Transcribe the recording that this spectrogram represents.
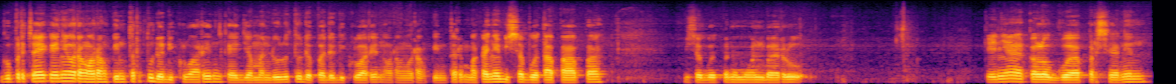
gue percaya kayaknya orang-orang pinter tuh udah dikeluarin kayak zaman dulu tuh udah pada dikeluarin orang-orang pinter. Makanya bisa buat apa-apa bisa buat penemuan baru. Kayaknya kalau gue persenin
